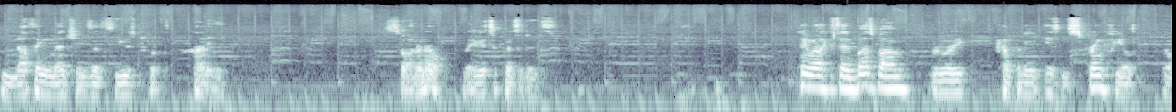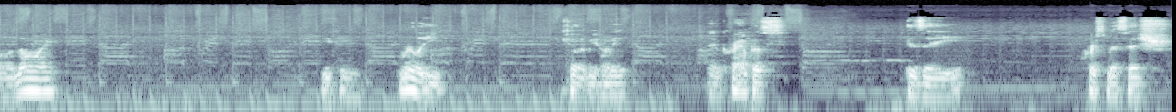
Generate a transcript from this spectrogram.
nothing mentions it's used with honey. So I don't know. Maybe it's a coincidence. Anyway, like I said, Buzz Bomb Brewery Company is in Springfield, Illinois. You can really eat killer bee honey. And Krampus is a Christmas-ish,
